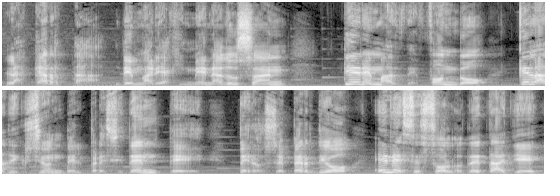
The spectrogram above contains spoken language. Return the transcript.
La carta de María Jimena Duzán tiene más de fondo que la adicción del presidente, pero se perdió en ese solo detalle,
